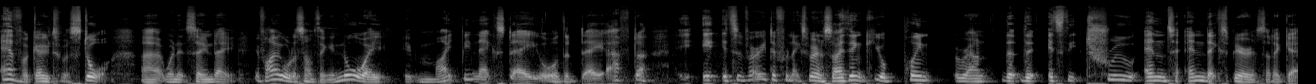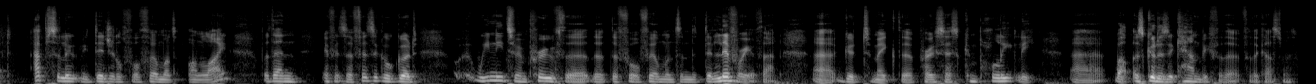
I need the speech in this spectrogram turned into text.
ever go to a store uh, when it's same day? If I order something in Norway, it might be next day or the day after. It, it, it's a very different experience. So I think your point around that the, it's the true end-to-end experience that I get. Absolutely digital fulfillment online, but then if it's a physical good, we need to improve the, the, the fulfillment and the delivery of that uh, good to make the process completely uh, well as good as it can be for the for the customers.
